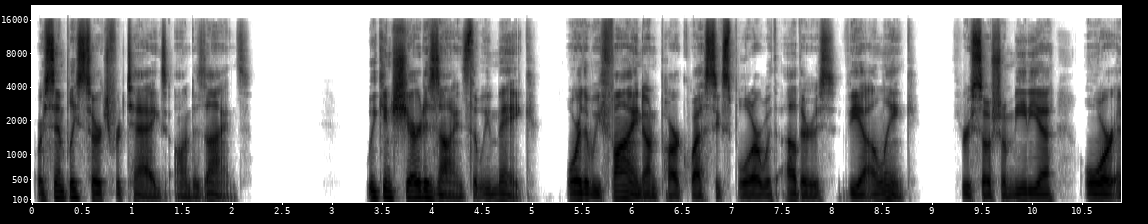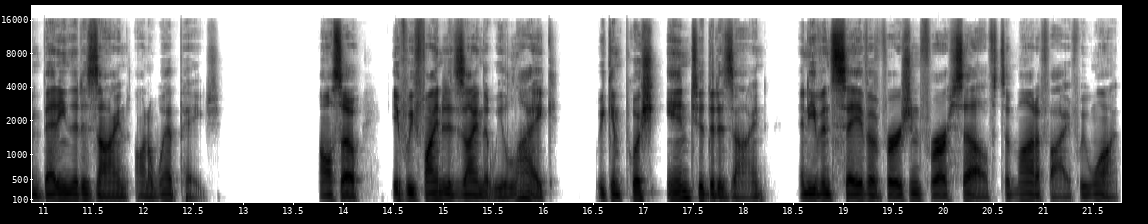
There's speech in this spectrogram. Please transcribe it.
or simply search for tags on designs. We can share designs that we make or that we find on PartQuest Explorer with others via a link, through social media, or embedding the design on a web page. Also, if we find a design that we like, we can push into the design and even save a version for ourselves to modify if we want.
